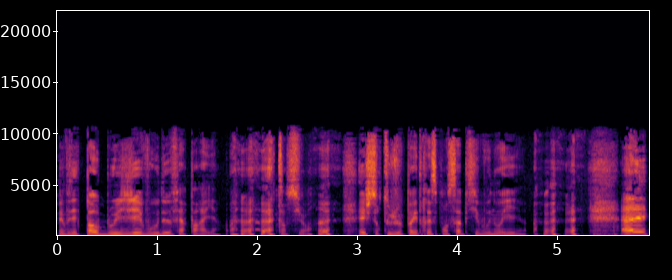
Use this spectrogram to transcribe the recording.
Mais vous n'êtes pas obligé, vous, de faire pareil. Hein. Attention. Et surtout, je veux pas être responsable si vous noyez. Allez,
